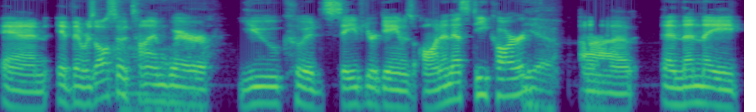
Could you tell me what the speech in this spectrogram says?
And it, there was also a time where you could save your games on an SD card, yeah, uh, and then they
